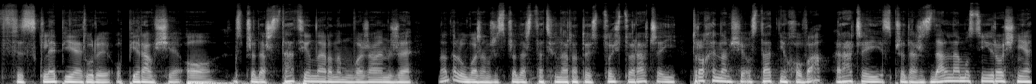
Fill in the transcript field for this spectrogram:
w sklepie, który opierał się o sprzedaż stacjonarną. Uważałem, że nadal uważam, że sprzedaż stacjonarna to jest coś, co raczej trochę nam się ostatnio chowa, raczej sprzedaż zdalna mocniej rośnie,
